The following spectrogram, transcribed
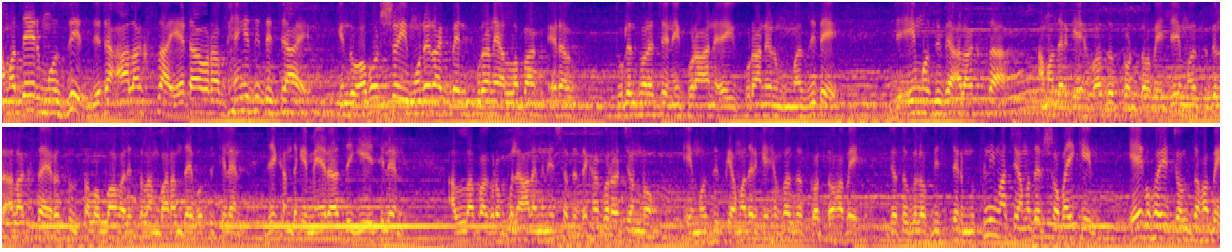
আমাদের মসজিদ যেটা আল আকসা, এটা ওরা ভেঙে দিতে চায়, কিন্তু অবশ্যই মনে রাখবেন কোরআনে আল্লাহ পাক এটা তুলে ধরেছেন এই কোরআন, এই কোরআনের মসজিদে যে এই মসজিদে আল আকসা আমাদেরকে হেফাজত করতে হবে। যে মসজিদুল আল আকসায় রসুল সাল্লাহ আলি সাল্লাম বারান্দায় বসেছিলেন, যেখান থেকে মেয়েরাজে গিয়েছিলেন, আল্লাহ পাক রব্বুল আলমিনের সাথে দেখা করার জন্য এই মসজিদকে আমাদেরকে হেফাজত করতে হবে। যতগুলো বিশ্বের মুসলিম আছে, আমাদের সবাইকে এক হয়ে চলতে হবে,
